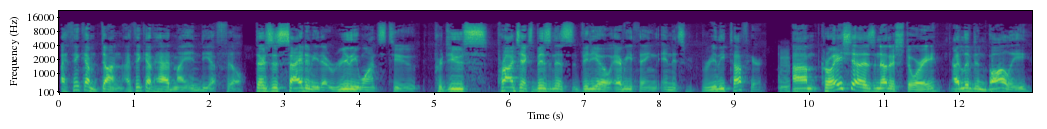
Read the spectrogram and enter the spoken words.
I think I'm done. I think I've had my India fill. There's this side of me that really wants to produce projects, business, video, everything, and it's really tough here. Um, Croatia is another story. I lived in Bali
